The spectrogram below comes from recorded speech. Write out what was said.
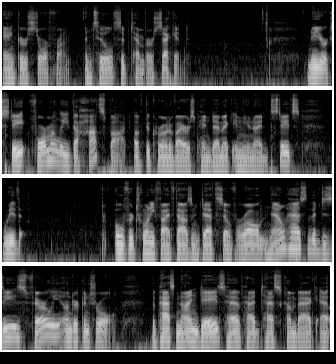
anchor storefront until September 2nd. New York State, formerly the hotspot of the coronavirus pandemic in the United States, with over 25,000 deaths overall, now has the disease fairly under control. The past nine days have had tests come back at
